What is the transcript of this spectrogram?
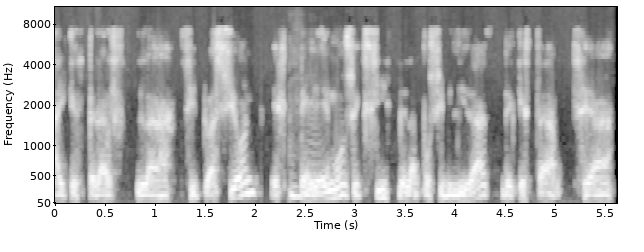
hay que esperar la situación, esperemos, existe la posibilidad de que esta sea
